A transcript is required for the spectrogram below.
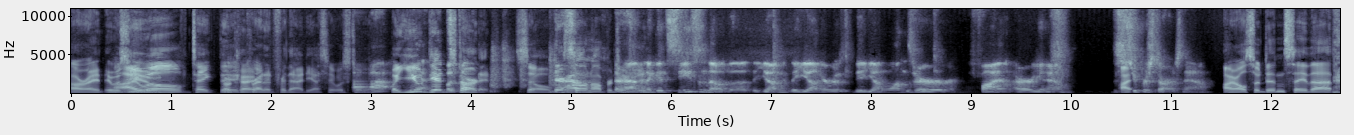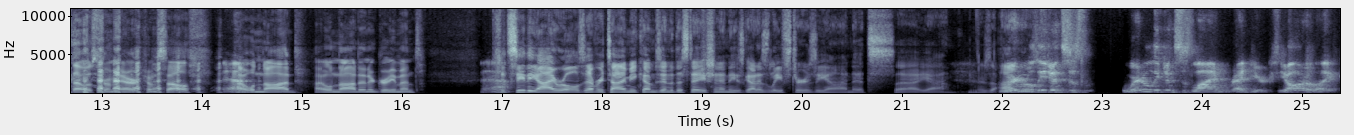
All right, it was I you. will take the Okay. credit for that. Yes, it was totally. Uh, but you yeah, did but the- start it, so They're, I saw an hav- they're having a good season though. The the young the younger the young ones are fine are you know the I- superstars now. I also didn't say that. That was from Eric himself. Yeah. I will nod. I will nod in agreement. Yeah. should see the eye rolls every time he comes into the station and he's got his Leafs jersey on. It's uh, yeah. There's eye Where do rolls of fun. allegiances where do allegiances lie in Red Deer? Because y'all are like,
